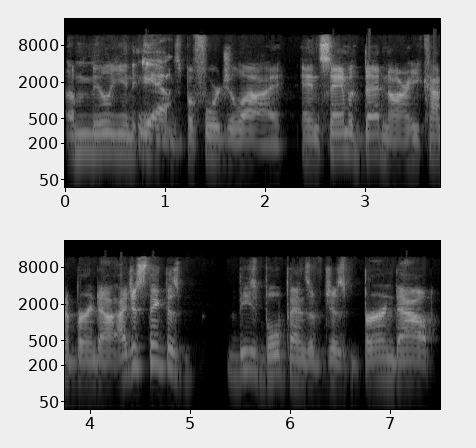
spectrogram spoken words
a million innings yeah. before July. And same with Bednar, he kind of burned out. I just think this these bullpens have just burned out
